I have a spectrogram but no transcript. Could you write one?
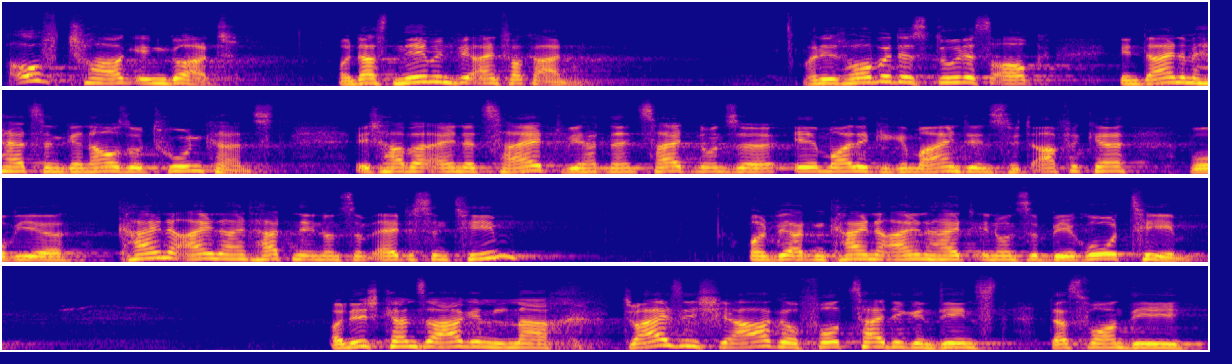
Auftrag in Gott. Und das nehmen wir einfach an. Und ich hoffe, dass du das auch in deinem Herzen genauso tun kannst. Ich habe eine Zeit, wir hatten eine Zeit in unserer ehemaligen Gemeinde in Südafrika, wo wir keine Einheit hatten in unserem ältesten Team und wir hatten keine Einheit in unserem Büroteam. Und ich kann sagen, nach 30 Jahren vorzeitigen Dienst, das waren die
